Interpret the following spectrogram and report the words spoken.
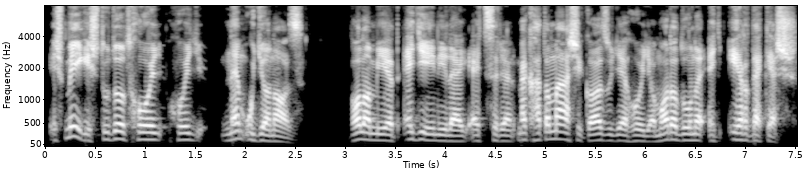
és mégis tudod, hogy, hogy nem ugyanaz. Valamiért egyénileg egyszerűen, meg hát a másik az ugye, hogy a Maradona egy érdekes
